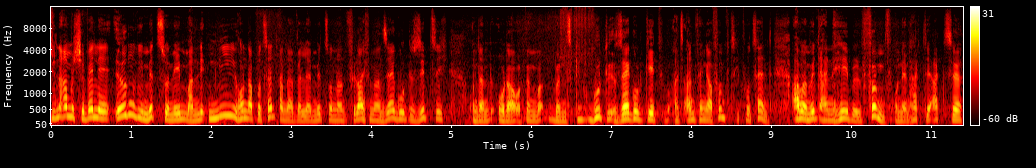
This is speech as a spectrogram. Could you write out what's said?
dynamische Welle irgendwie mitzunehmen. Man nimmt nie 100 Prozent an der Welle mit, sondern vielleicht, wenn man sehr gut ist, 70 und dann, oder wenn, es gut, sehr gut geht, als Anfänger 50 Prozent. Aber mit einem Hebel 5 und dann hat die Aktie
